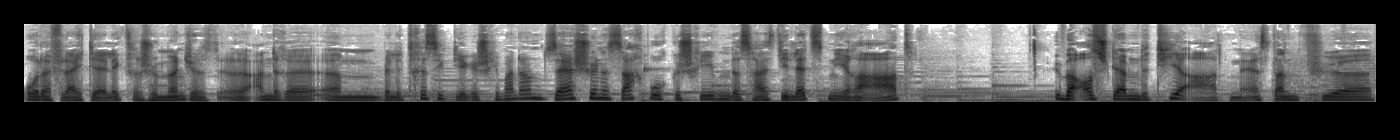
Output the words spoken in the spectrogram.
oder vielleicht der elektrische Mönch oder äh, andere ähm, Belletristik, die er geschrieben hat. Hat ein sehr schönes Sachbuch geschrieben, das heißt Die Letzten ihrer Art, über aussterbende Tierarten. Er ist dann für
